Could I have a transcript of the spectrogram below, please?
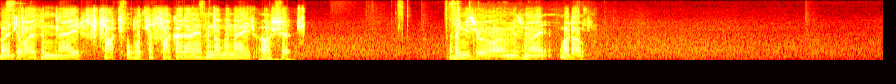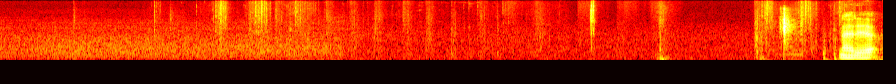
Wait, do I have a nade? Fuck, what the fuck? I don't have another nade. Oh shit. I think he's reviving his mate. What up? Nade out.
